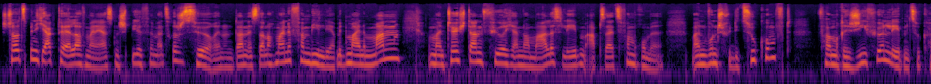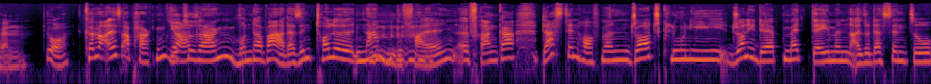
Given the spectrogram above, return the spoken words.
Stolz bin ich aktuell auf meinen ersten Spielfilm als Regisseurin. Und dann ist da noch meine Familie. Mit meinem Mann und meinen Töchtern führe ich ein normales Leben abseits vom Rummel. Mein Wunsch für die Zukunft, vom Regie führen leben zu können. Ja. Können wir alles abhaken, sozusagen? Ja. Wunderbar. Da sind tolle Namen gefallen, äh, Franka. Dustin Hoffman, George Clooney, Johnny Depp, Matt Damon. Also das sind so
